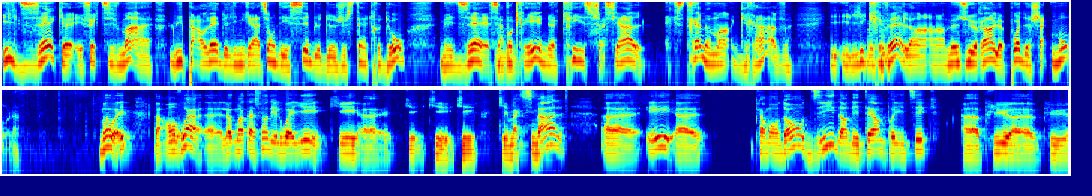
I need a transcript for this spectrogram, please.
il disait que effectivement, lui parlait de l'immigration des cibles de Justin Trudeau, mais il disait ça va mhm. créer une crise sociale extrêmement grave. Il l'écrivait mhm. en mesurant le poids de chaque mot. Oui, oui. Ben, on voit euh, l'augmentation des loyers qui est, euh, qui, qui, qui, est maximale euh, et Plamondon dit dans des termes politiques plus, plus,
